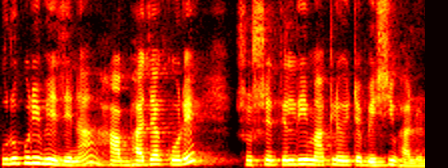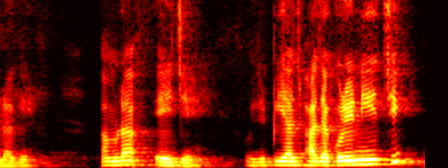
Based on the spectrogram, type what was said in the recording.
পুরোপুরি ভেজে না, হাফ ভাজা করে সর্ষের তেল দিয়ে মাখলে ওইটা বেশি ভালো লাগে। আমরা এই যে, ওই যে পেঁয়াজ ভাজা করে নিয়েছি,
